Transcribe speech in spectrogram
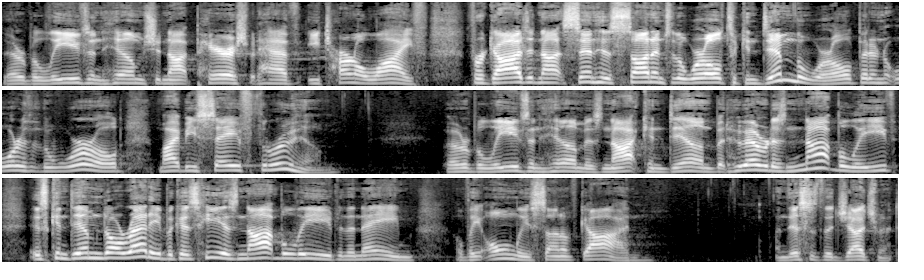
Whoever believes in him should not perish but have eternal life. For God did not send his Son into the world to condemn the world, but in order that the world might be saved through him. Whoever believes in him is not condemned, but whoever does not believe is condemned already because he has not believed in the name of the only Son of God. And this is the judgment.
